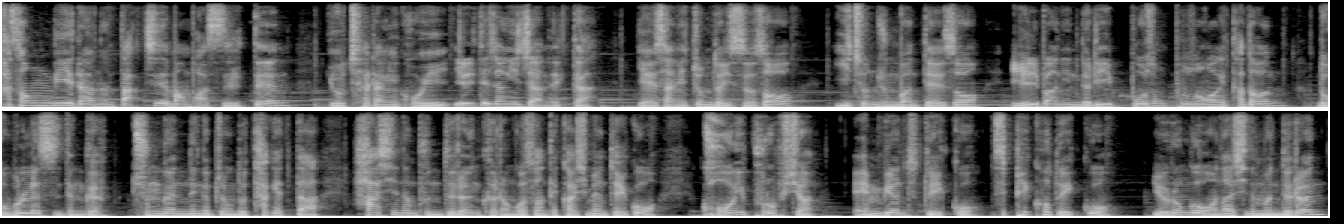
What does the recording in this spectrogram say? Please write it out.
가성비라는 딱지만 봤을 땐 이 차량이 거의 1대장이지 않을까. 예산이 좀 더 있어서 2000 중반대에서 일반인들이 뽀송뽀송하게 타던 노블레스 등급, 중간 등급 정도 타겠다 하시는 분들은 그런 거 선택하시면 되고 거의 풀옵션, 앰비언트도 있고 스피커도 있고 이런 거 원하시는 분들은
